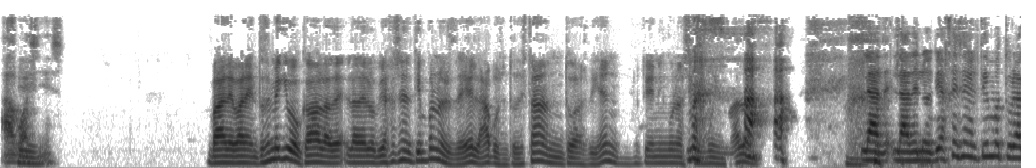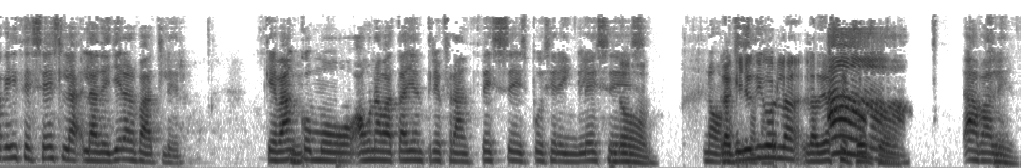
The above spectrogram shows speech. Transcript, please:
Algo Sí. así es. Vale, vale, entonces me he equivocado. La de, la de los viajes en el tiempo no es de él. Ah, pues entonces están todas bien. No tiene ninguna así muy mala. La, de- la de los viajes en el tiempo, tú la que dices es la, la de Gerard Butler, que van Mm. como a una batalla entre franceses, puede ser ingleses. No, No, la no que yo digo es la, la de hace poco. Ah, ah, vale. Sí.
